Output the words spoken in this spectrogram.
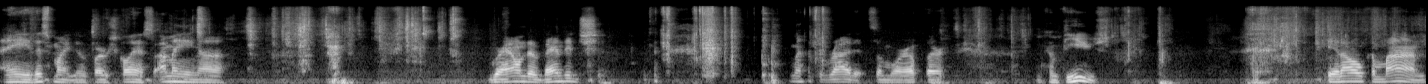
Hey, this might go first class. I mean, uh, ground advantage. I'm gonna have to ride it somewhere up there. I'm confused. It all combined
